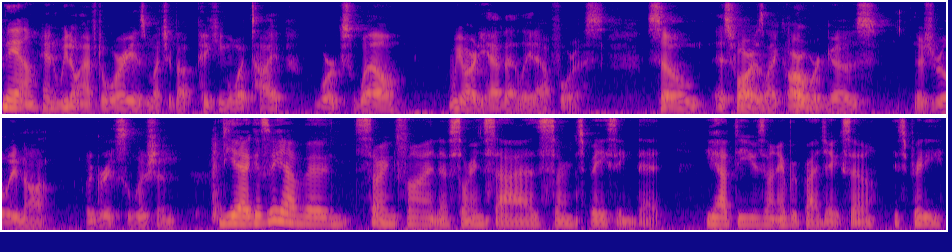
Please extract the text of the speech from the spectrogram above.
Yeah. and we don't have to worry as much about picking what type works well. We already have that laid out for us. So as far as like our work goes, there's really not a great solution. Yeah, because we have a certain font of certain size, certain spacing that you have to use on every project. So it's pretty,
